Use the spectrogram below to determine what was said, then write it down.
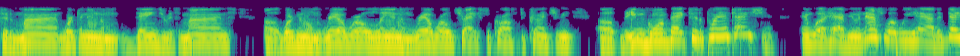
to the mine, working in them dangerous mines, uh, working on the railroad, laying them railroad tracks across the country, uh, even going back to the plantation and what have you. And that's what we have today.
